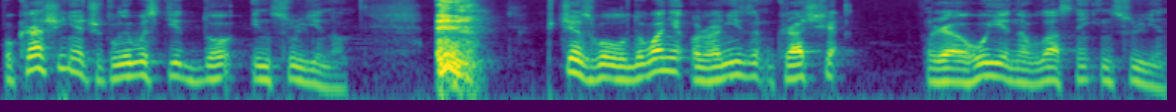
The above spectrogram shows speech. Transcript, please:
Покращення чутливості до інсуліну. Під час голодування організм краще реагує на власний інсулін.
